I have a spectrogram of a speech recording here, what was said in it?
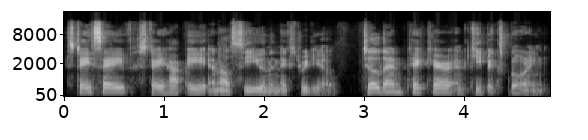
Stay safe, stay happy and I'll see you in the next video. Till then, take care and keep exploring.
